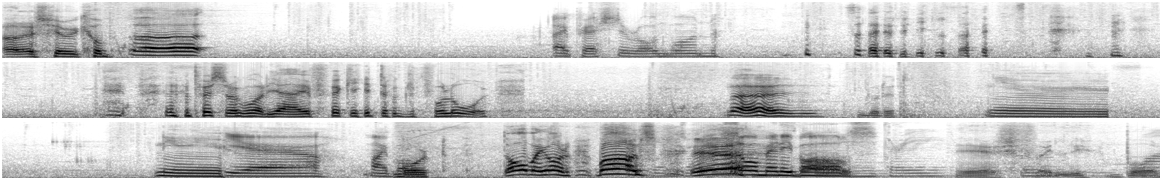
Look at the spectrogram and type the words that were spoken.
Oh, here we come. Ah! I pressed the wrong one. So I realized. Push the wrong one. Yeah, I fucking hit the floor. No, got it. Yeah. Yeah. My ball. Mort. Oh my god, balls! Yeah! So many balls. Three, Yes, finally, balls.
